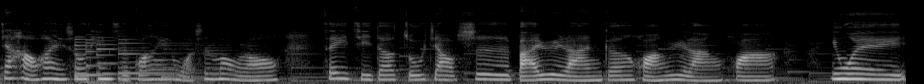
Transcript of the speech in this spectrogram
大家好，欢迎收听《紫光音》，我是梦荣。这一集的主角是白玉兰跟黄玉兰花，因为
